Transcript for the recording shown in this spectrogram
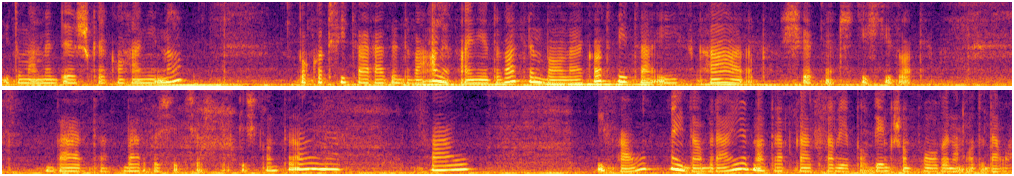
i tu mamy dyszkę, kochani, no bo kotwica razy dwa, ale fajnie, dwa symbole, kotwica i skarb. Świetnie, 30 zł. Bardzo, bardzo się cieszę. Jakieś kontrolne. V i V. No i dobra, jedna trapka prawie po większą połowę nam oddała.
